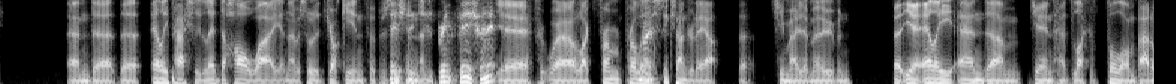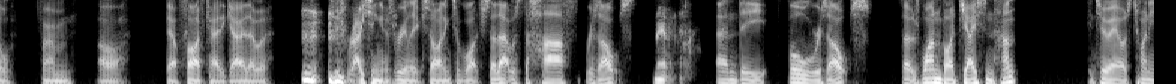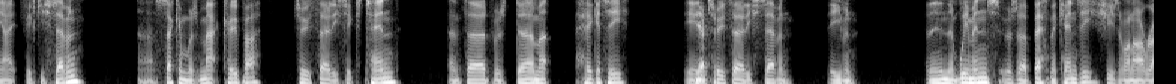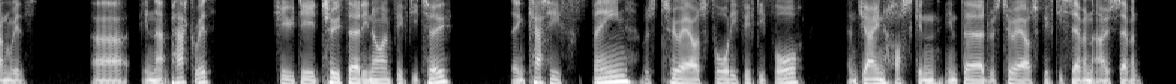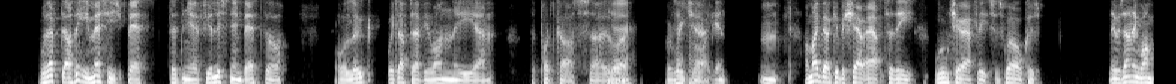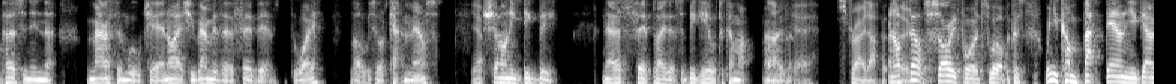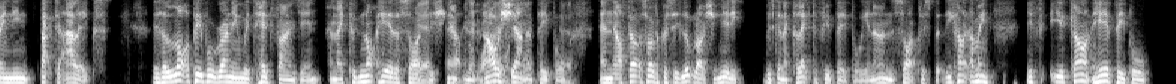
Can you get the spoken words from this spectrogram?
And uh, the Ellie Pashley led the whole way and they were sort of jockeying for The- the position. And sprint finish, wasn't it? yeah, pr- well, like from probably Nice. 600 out that she made a move. And, but yeah, Ellie and um, Jen had like a full on battle from, oh, about 5K to go. They were just racing. It was really exciting to watch. So that was the half results yeah. and the full results. So it was won by Jason Hunt in two hours twenty eight fifty seven. Uh, second was Matt Cooper, two thirty six ten, and third was Dermot Hegarty in Yep. two thirty seven even. And then in the women's, it was uh, Beth McKenzie. She's the one I run with uh, in that pack with. She did 239.52. Then Cassie Fien was two hours 40 54. And Jane Hoskin in third was two hours 57.07. We'll have to. I think you messaged Beth, didn't you? If you're listening, Beth or or Luke, we'd love to have you on the um the podcast. So uh, we'll reach out again. Mm. Or maybe I'll give a shout out to the wheelchair athletes as well, because there was only one person in the marathon wheelchair, and I actually ran with her a fair bit of the way, like we sort of cat and mouse. Yeah. Shani Digby. Now that's fair play. That's a big hill to come up and Oh, over. yeah. Straight up And two. I felt sorry for her as well because when you come back down and you're going in back to Alex, there's a lot of people running with headphones in and they could not hear the cyclist out shouting. And I was shouting at people Yeah. and I felt sorry because it looked like she nearly was going to collect a few people, you know, and the cyclist. But you can't, I mean, if you can't hear people,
